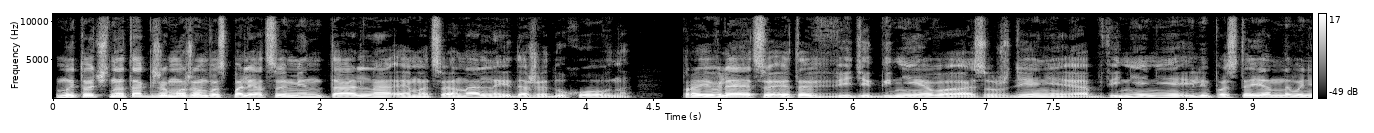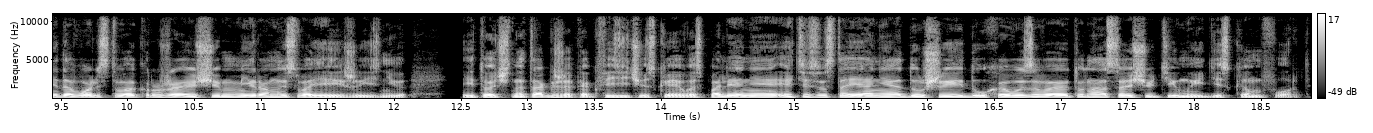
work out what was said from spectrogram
Мы точно так же можем воспаляться ментально, эмоционально и даже духовно. Проявляется это в виде гнева, осуждения, обвинения или постоянного недовольства окружающим миром и своей жизнью. И точно так же, как физическое воспаление, эти состояния души и духа вызывают у нас ощутимый дискомфорт.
